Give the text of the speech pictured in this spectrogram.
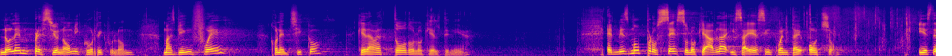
no le impresionó mi currículum, más bien fue con el chico que daba todo lo que él tenía. El mismo proceso, lo que habla Isaías 58 y este,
